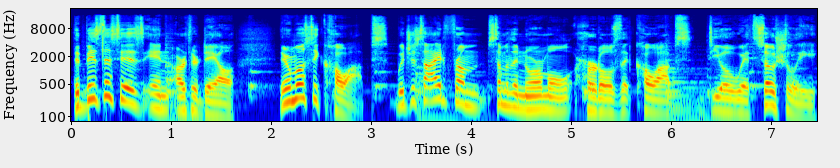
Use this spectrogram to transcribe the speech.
The businesses in Arthurdale, they were mostly co ops, which, aside from some of the normal hurdles that co ops deal with socially,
